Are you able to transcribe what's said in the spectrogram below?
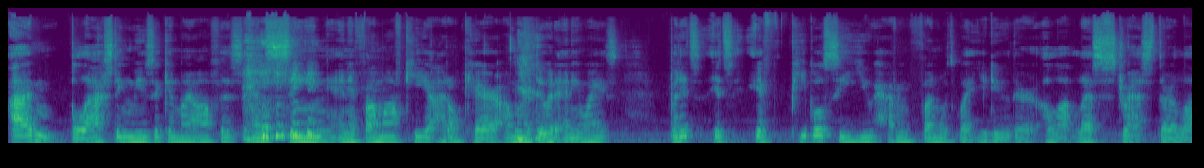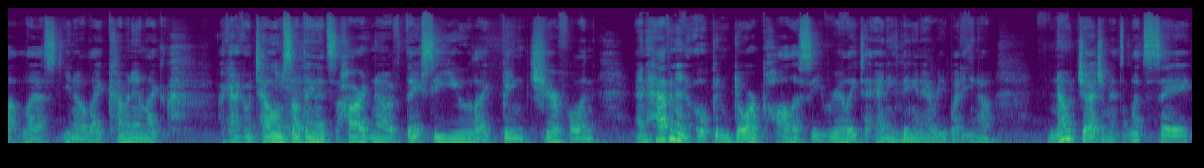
I'm blasting music in my office and singing, and if I'm off key, I don't care. I'm gonna do it anyways. But it's it's if people see you having fun with what you do, they're a lot less stressed. They're a lot less, you know, like coming in like, I gotta go tell them Yeah. something that's hard. No, if they see you like being cheerful and and having an open door policy really to anything and everybody, you know, no judgments. Let's say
